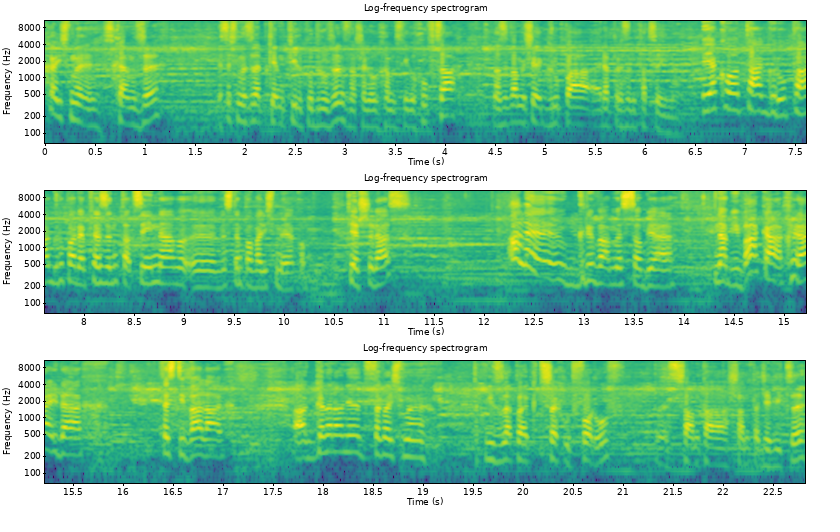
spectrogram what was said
Przyjechaliśmy z Chemży. Jesteśmy zlepkiem kilku drużyn z naszego chemskiego chówca. Nazywamy się Grupa Reprezentacyjna. Jako ta grupa, grupa reprezentacyjna, y, występowaliśmy jako pierwszy raz, ale grywamy sobie na biwakach, rajdach, festiwalach. A generalnie zagraliśmy taki zlepek trzech utworów. To jest Szanta, Szanta Dziewicy.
